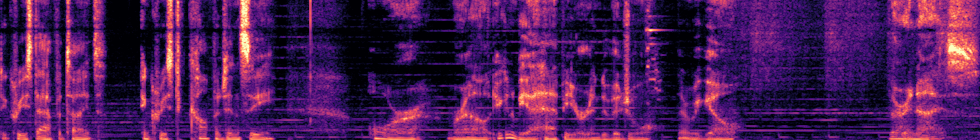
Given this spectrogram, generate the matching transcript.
decreased appetite, increased competency, or morale. You're going to be a happier individual. There we go. Very nice.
